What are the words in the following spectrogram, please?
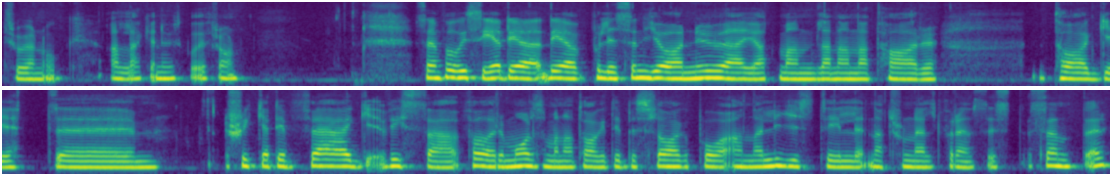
tror jag nog alla kan utgå ifrån. Sen får vi se, det, det polisen gör nu är ju att man bland annat har tagit eh, skickat iväg vissa föremål som man har tagit i beslag på analys till Nationellt forensiskt center.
